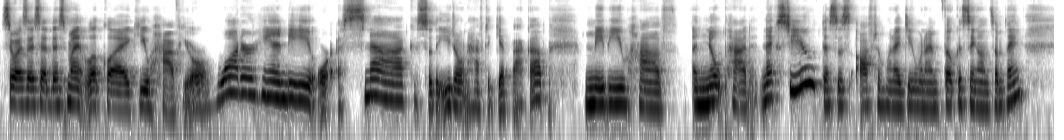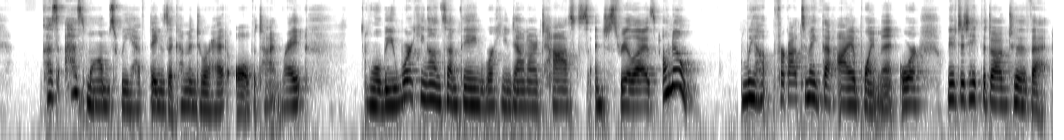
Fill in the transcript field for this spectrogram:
So, as I said, this might look like you have your water handy or a snack so that you don't have to get back up. Maybe you have a notepad next to you. This is often what I do when I'm focusing on something. Because as moms, we have things that come into our head all the time, right? We'll be working on something, working down our tasks, and just realize, oh no, we forgot to make that eye appointment, or we have to take the dog to the vet,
